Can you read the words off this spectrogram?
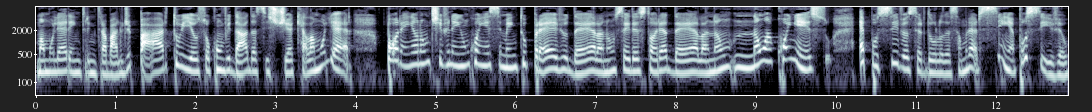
uma mulher entra em trabalho de parto e eu sou convidada a assistir aquela mulher. Porém, eu não tive nenhum conhecimento prévio dela, não sei da história dela, não, não a conheço. É possível ser doula dessa mulher? Sim, é possível.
